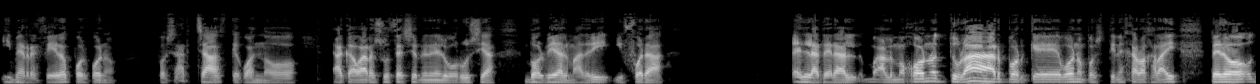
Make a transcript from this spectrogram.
Y me refiero, pues bueno, pues a Archaz, que cuando acabara su cesión en el Borussia volviera al Madrid y fuera el lateral, a lo mejor no titular, porque, bueno, pues tienes Carvajal ahí, pero,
